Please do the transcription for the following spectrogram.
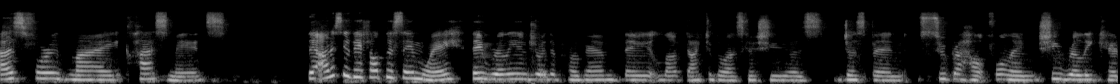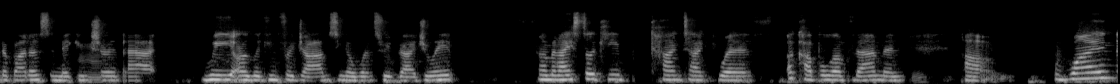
As for my classmates, they honestly they felt the same way. They Mm. really enjoyed the program. They loved Dr. Baleska. She has just been super helpful and she really cared about us and making Mhm. sure that we are looking for jobs, you know, once we graduate. Um, and I still keep contact with a couple of them. And um, one,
